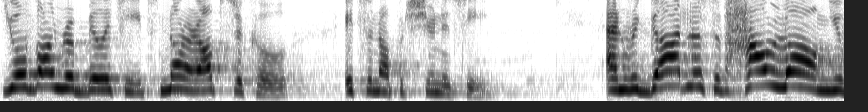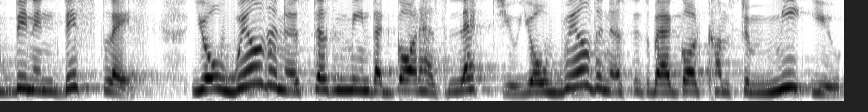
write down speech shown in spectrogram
Your vulnerability, it's not an obstacle, it's an opportunity. And regardless of how long you've been in this place, your wilderness doesn't mean that God has left you. Your wilderness is where God comes to meet you,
